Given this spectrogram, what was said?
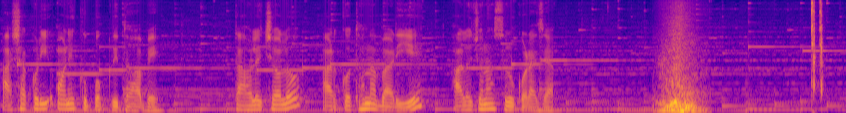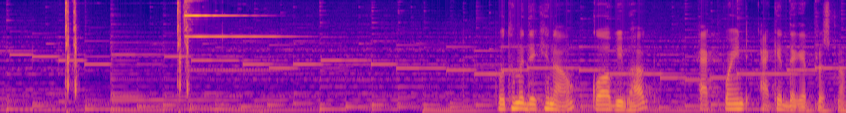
আশা করি অনেক উপকৃত হবে। তাহলে চলো আর কথা না বাড়িয়ে আলোচনা শুরু করা যাক। প্রথমে দেখে নাও ক বিভাগ, এক পয়েন্ট একের দাগের প্রশ্ন।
